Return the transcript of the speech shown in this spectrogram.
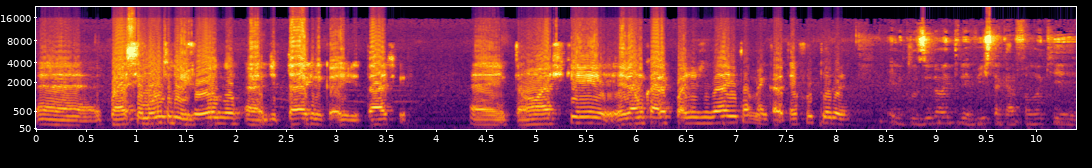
é, conhece muito do jogo, é, de técnicas, de táticas. É, então acho que ele é um cara que pode ajudar aí também, cara, tem futuro aí. Ele inclusive deu uma entrevista, cara, falando que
